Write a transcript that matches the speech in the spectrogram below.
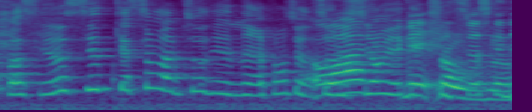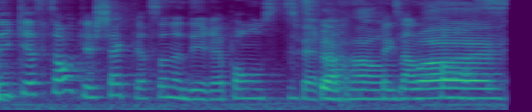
c'est parce que là, s'il y a une question d'habitude, il y a une réponse, il y a une solution, il y a mais quelque c'est chose. parce là. que des questions que chaque personne a des réponses différentes. Différentes, Fait que dans ouais. le fond,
